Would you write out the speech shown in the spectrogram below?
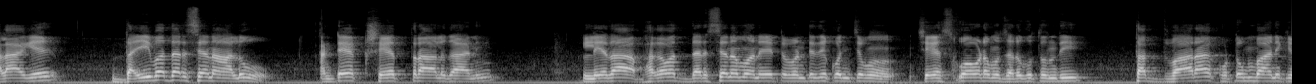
అలాగే దైవ దర్శనాలు అంటే క్షేత్రాలు కానీ లేదా భగవద్ దర్శనము అనేటువంటిది కొంచెము చేసుకోవడము జరుగుతుంది. తద్వారా కుటుంబానికి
